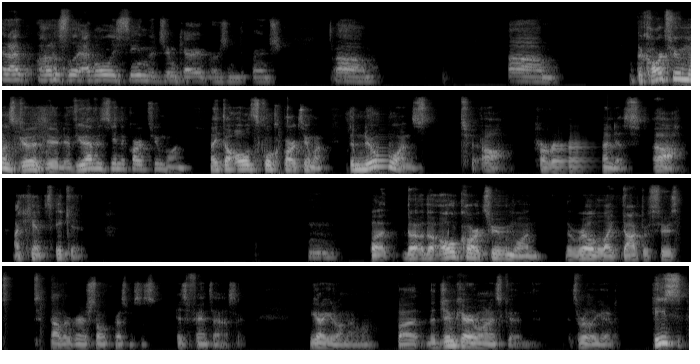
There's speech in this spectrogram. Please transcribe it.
and I honestly, I've only seen the Jim Carrey version of the Grinch. Um, um, The cartoon one's good, dude. If you haven't seen the cartoon one, like the old school cartoon one, the new one's oh horrendous. Oh, I can't take it. mm, But the the old cartoon one, the real like Dr. Seuss, How the Grinch Stole Christmas is, is fantastic. You gotta get on that one. But the Jim Carrey one is good, man. It's really good. He's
